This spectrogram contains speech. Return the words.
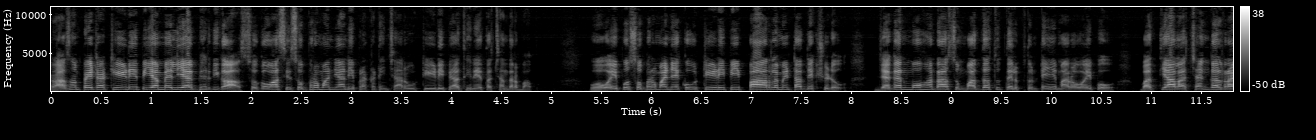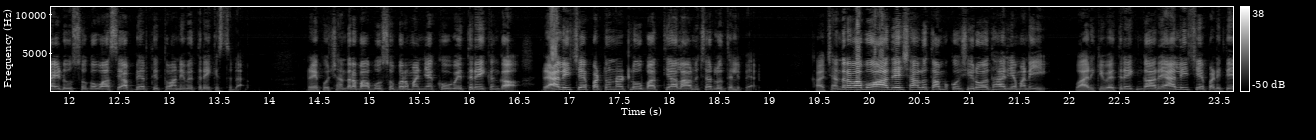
రాజంపేట టీడీపీ ఎమ్మెల్యే అభ్యర్థిగా సుగవాసి సుబ్రహ్మణ్యాన్ని ప్రకటించారు టీడీపీ అధినేత చంద్రబాబు. ఓవైపు సుబ్రహ్మణ్యకు టీడీపీ పార్లమెంట్ అధ్యక్షుడు జగన్మోహన్ రాజు మద్దతు తెలుపుతుంటే మరోవైపు బత్యాల చెంగల్ రాయుడు సుగవాసి అభ్యర్థిత్వాన్ని వ్యతిరేకిస్తున్నారు రేపు చంద్రబాబు సుబ్రహ్మణ్యకు వ్యతిరేకంగా ర్యాలీ చేపట్టనున్నట్లు బత్యాల అనుచరులు తెలిపారు. ఇక చంద్రబాబు ఆదేశాలు తమకు శిరోధార్యమని వారికి వ్యతిరేకంగా ర్యాలీ చేపడితే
